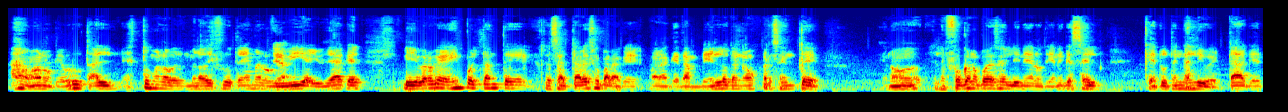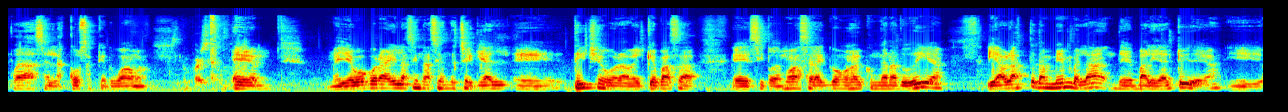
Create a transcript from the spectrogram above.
ah, mano, qué brutal, esto me lo, me lo disfruté, me lo viví, ayudé a aquel. Y yo creo que es importante resaltar eso para que, para que también lo tengamos presente. no, el enfoque no puede ser el dinero, tiene que ser que tú tengas libertad, que puedas hacer las cosas que tú amas. Eh, me llevo por ahí la asignación de chequear eh, Teachable a ver qué pasa, eh, si podemos hacer algo mejor con Gana tu Día. Y hablaste también, ¿verdad?, de validar tu idea. Y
